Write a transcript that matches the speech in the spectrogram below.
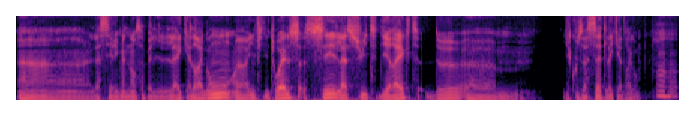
La série maintenant s'appelle Like a Dragon. Infinite Wells, c'est la suite directe de Yakuza 7 Like a Dragon. Mhm.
